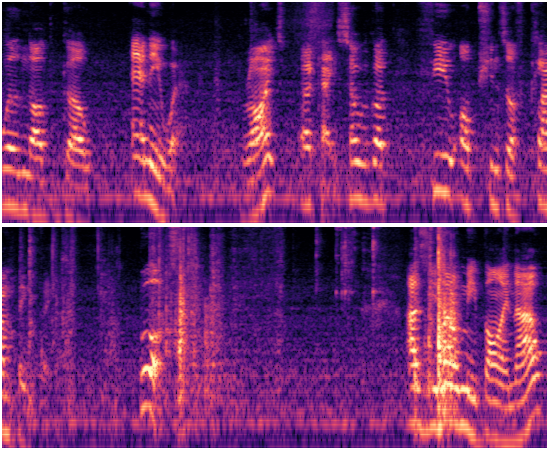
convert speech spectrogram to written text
will not go anywhere. Right? Okay so we've got few options of clamping things. But as you know me by now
